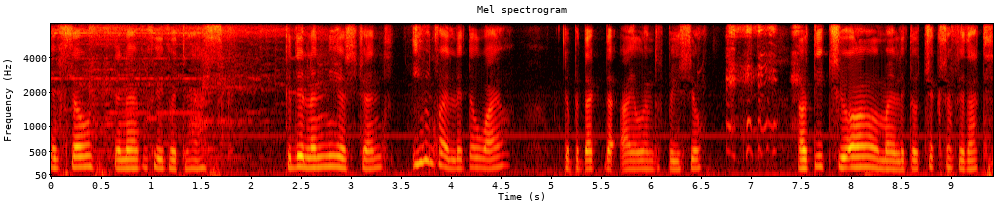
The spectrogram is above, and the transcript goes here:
If so, then I have a favor to ask. Could you lend me your strength, even for a little while, to protect the island of Pasio? I'll teach you all my little tricks after that.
